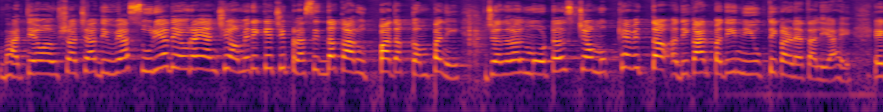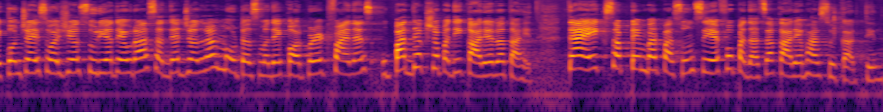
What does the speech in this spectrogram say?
भारतीय वंशाच्या दिव्या सूर्यदेवरा यांची अमेरिकेची प्रसिद्ध कार उत्पादक कंपनी जनरल मोटर्सच्या मुख्य वित्त अधिकारपदी नियुक्ती करण्यात आली आहे. एकोणचाळीस वर्षीय सूर्यदेवरा सध्या जनरल मोटर्समध्ये कॉर्पोरेट फायनान्स उपाध्यक्षपदी कार्यरत आहेत. त्या एक सप्टेंबरपासून सी एफ सीएफओ पदाचा कार्यभार स्वीकारतील.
